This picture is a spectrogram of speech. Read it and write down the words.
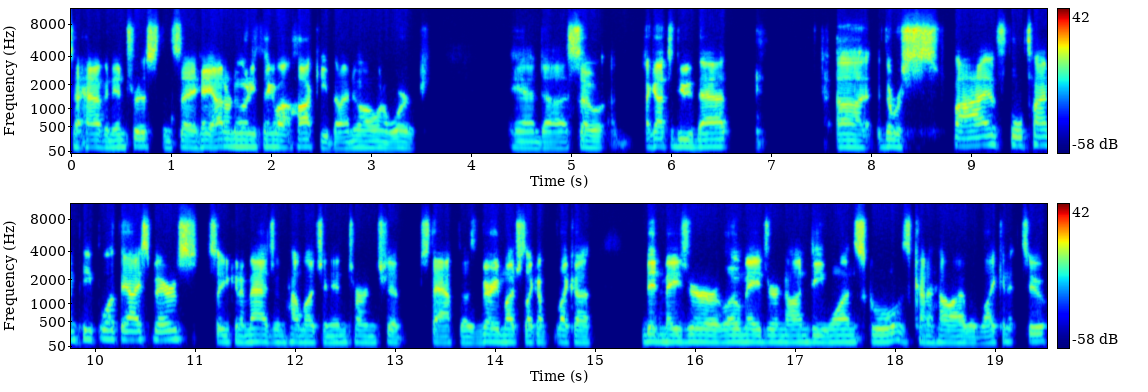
to have an interest and say, hey, I don't know anything about hockey, but I know I want to work. And uh, so I got to do that. Uh, there were five full-time people at the Ice Bears, so you can imagine how much an internship staff does. Very much like a like a mid-major or low-major non D1 school is kind of how I would liken it to.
